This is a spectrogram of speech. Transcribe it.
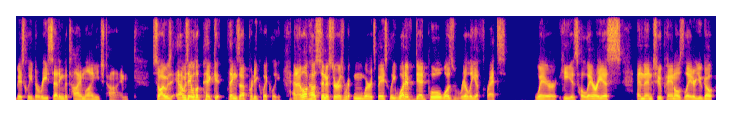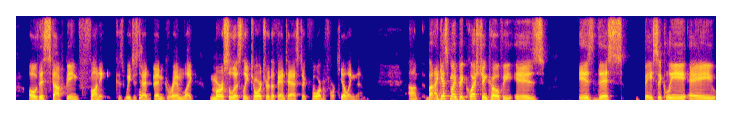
basically the resetting the timeline each time. So I was I was able to pick things up pretty quickly. And I love how Sinister is written, where it's basically what if Deadpool was really a threat, where he is hilarious, and then two panels later you go, oh, this stopped being funny because we just had Ben Grimm like mercilessly torture the Fantastic Four before killing them. Um, but I guess my big question, Kofi, is is this basically a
